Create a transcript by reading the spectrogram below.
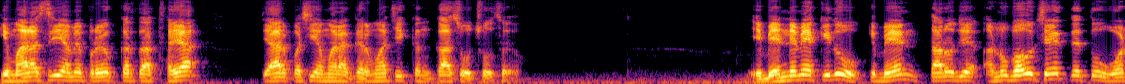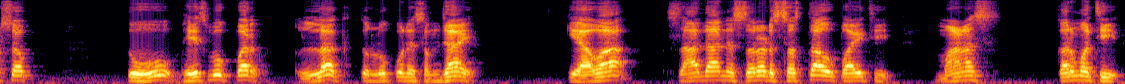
કે મારા શ્રી અમે પ્રયોગ કરતા થયા, ત્યાર પછી અમારા ઘરમાંથી કંકાસ ઓછો થયો. એ બેનને મેં કીધું કે, બેન, તારો જે અનુભવ છે તે તું વોટ્સઅપ તું ફેસબુક પર લખ તો લોકોને સમજાય કે આવા સાદા અને સરળ સસ્તા ઉપાયથી માણસ કર્મથી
